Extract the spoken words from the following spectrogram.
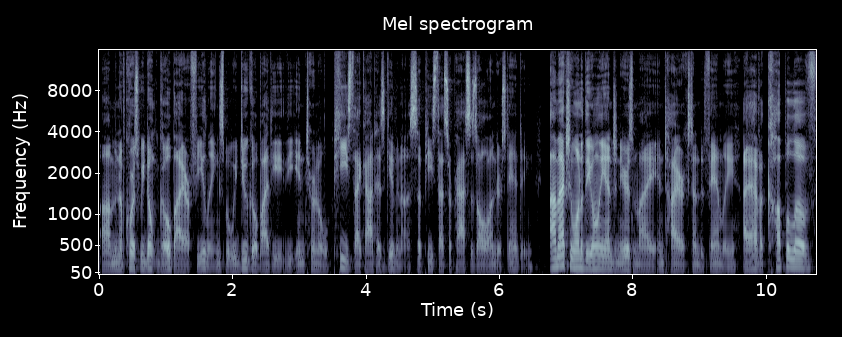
Um, and of course, we don't go by our feelings, but we do go by the, the internal peace that God has given us, a peace that surpasses all understanding. I'm actually one of the only engineers in my entire extended family. I have a couple of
